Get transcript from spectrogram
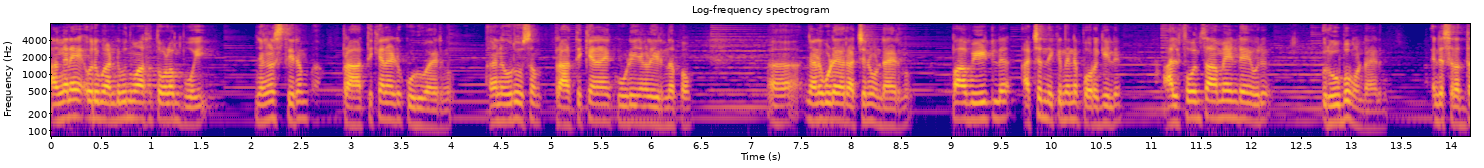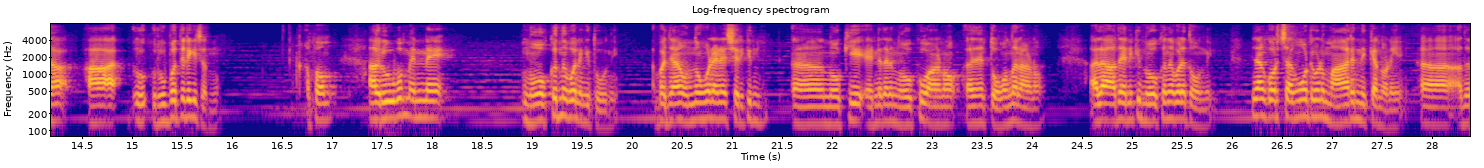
അങ്ങനെ ഒരു രണ്ട് മൂന്ന് മാസത്തോളം പോയി. ഞങ്ങൾ സ്ഥിരം പ്രാർത്ഥിക്കാനായിട്ട് കൂടുമായിരുന്നു. അങ്ങനെ ഒരു ദിവസം പ്രാർത്ഥിക്കാനായി കൂടി ഞങ്ങൾ ഇരുന്നപ്പം ഞങ്ങളുടെ കൂടെ ഒരു അച്ഛനും ഉണ്ടായിരുന്നു. അപ്പോൾ ആ വീട്ടിൽ അച്ഛൻ നിൽക്കുന്നതിന്റെ പുറകിൽ അൽഫോൻസാമേന്റെ ഒരു രൂപമുണ്ടായിരുന്നു. എന്റെ ശ്രദ്ധ ആ രൂപത്തിലേക്ക് ചെന്നു. അപ്പം ആ രൂപം എന്നെ നോക്കുന്ന പോലെ എനിക്ക് തോന്നി. അപ്പം ഞാൻ ഒന്നും കൂടെ എന്നെ ശരിക്കും നോക്കി എന്നെ തന്നെ നോക്കുവാണോ അത് തോന്നലാണോ അല്ല അത് എനിക്ക് നോക്കുന്ന പോലെ തോന്നി. ഞാൻ കുറച്ച് അങ്ങോട്ടും ഇങ്ങോട്ട് മാറി നിൽക്കാൻ തുടങ്ങി. അത്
